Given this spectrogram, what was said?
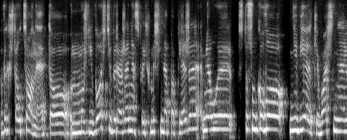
wykształcone, to możliwości wyrażania swoich myśli na papierze miały stosunkowo niewielkie, właśnie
